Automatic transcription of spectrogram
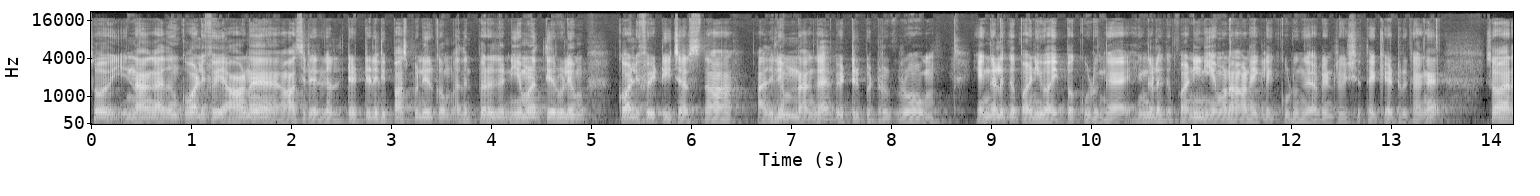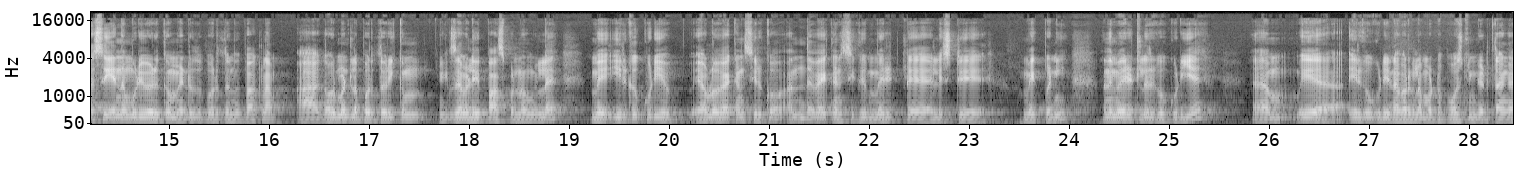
ஸோ நாங்கள் அதுவும் குவாலிஃபை ஆன ஆசிரியர்கள். டெட் எழுதி பாஸ் பண்ணியிருக்கோம். அதன் பிறகு நியமன தேர்விலையும் குவாலிஃபை டீச்சர்ஸ் தான். அதிலும் நாங்கள் வெற்றி பெற்றிருக்கிறோம். எங்களுக்கு பணி வாய்ப்பை கொடுங்க. எங்களுக்கு பணி நியமன ஆணைகளை கொடுங்க அப்படின்ற விஷயத்தை கேட்டிருக்காங்க. ஸோ அரசு என்ன முடிவெடுக்கும் என்றது பொறுத்து வந்து பார்க்கலாம். கவர்மெண்ட்டில் பொறுத்த வரைக்கும் எக்ஸாம் எழுதி பாஸ் பண்ணவங்கள மே இருக்கக்கூடிய எவ்வளோ வேக்கன்சி இருக்கோ அந்த வேக்கன்சிக்கு மெரிட் லிஸ்ட்டு மேக் பண்ணி அந்த மெரிட்டில் இருக்கக்கூடிய இருக்கக்கூடிய நபர்களை மட்டும் போஸ்டிங் எடுத்தாங்க.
